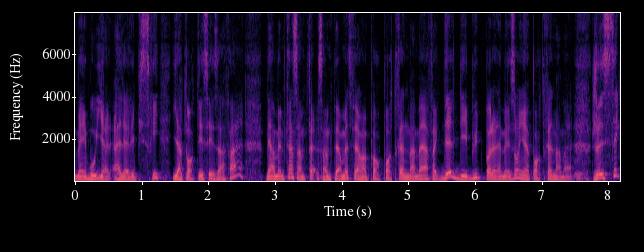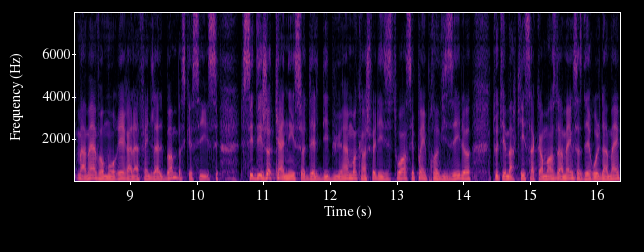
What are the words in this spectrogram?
bien beau y aller à l'épicerie, y apporter ses affaires, mais en même temps, ça me, ça me permet de faire un por- portrait de ma mère. Fait dès le début de Paul à la maison, il y a un portrait de ma mère. Je sais que ma mère va mourir à la fin de l'album parce que c'est, déjà canné, ça, dès le début. Hein. Moi, quand je fais des histoires, c'est pas improvisé. Là. Tout est marqué, ça commence de même, ça se déroule de même.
